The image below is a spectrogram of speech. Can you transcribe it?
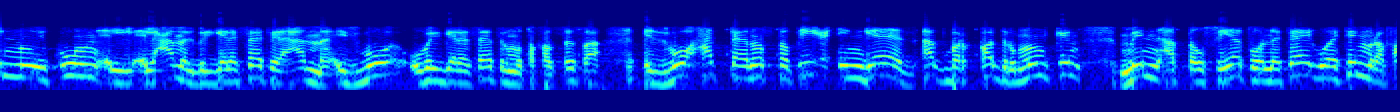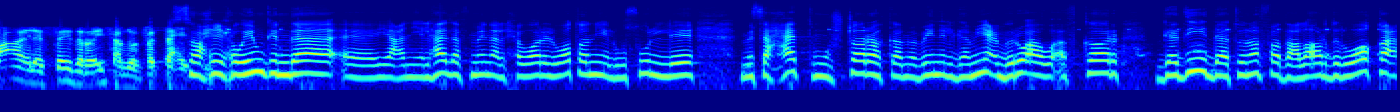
إنه يكون ال- العمل بالجلسات العامة أسبوع وبالجلسات المتخصصة أسبوع حتى نستطيع إنجاز أكبر قدر ممكن من التوصيات والنتائج ويتم رفعها إلى السيد الرئيس عبد الفتاح. صحيح ويمكن ده آه، يعني الهدف من الحوار الوطني الوصول لمساحات مشتركة ما بين الجميع برؤى وأفكار جديدة تنفذ على أرض الواقع.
